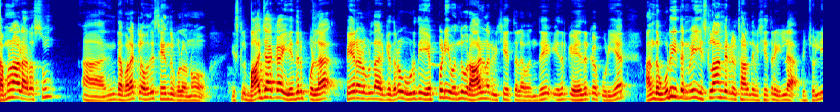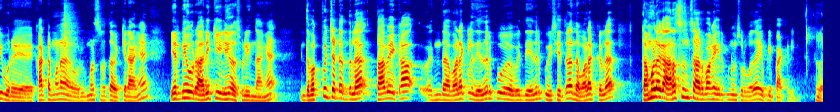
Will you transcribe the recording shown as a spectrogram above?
தமிழ்நாடு அரசும் இந்த வழக்கில் வந்து சேர்ந்து கொள்ளணும். இஸ்ல பாஜக எதிர்ப்பில் பேரளவில் தான் இருக்கே தவிர உறுதி எப்படி வந்து ஒரு ஆளுநர் விஷயத்தில் வந்து எதிர்க்க எதிர்க்கக்கூடிய அந்த உறுதித்தன்மை இஸ்லாமியர்கள் சார்ந்த விஷயத்தில் இல்லை அப்படின்னு சொல்லி ஒரு காட்டமான ஒரு விமர்சனத்தை வைக்கிறாங்க. ஏற்கனவே ஒரு அறிக்கையிலையும் அதை சொல்லியிருந்தாங்க. இந்த வக்ஃபு சட்டத்தில் தாவேக்கா இந்த வழக்கில் இந்த எதிர்ப்பு இந்த எதிர்ப்பு விஷயத்தில் அந்த வழக்கில் தமிழக அரசின் சார்பாக இருக்கணும்னு சொல்வதை எப்படி பார்க்குறீங்க? இல்லை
